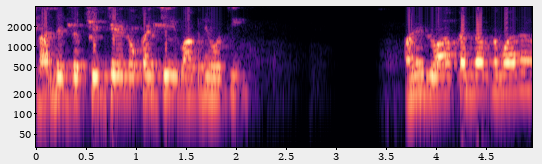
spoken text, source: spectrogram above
नांदेड दक्षिणच्याही लोकांची मागणी होती. आणि लोहा कंधार तर माझा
